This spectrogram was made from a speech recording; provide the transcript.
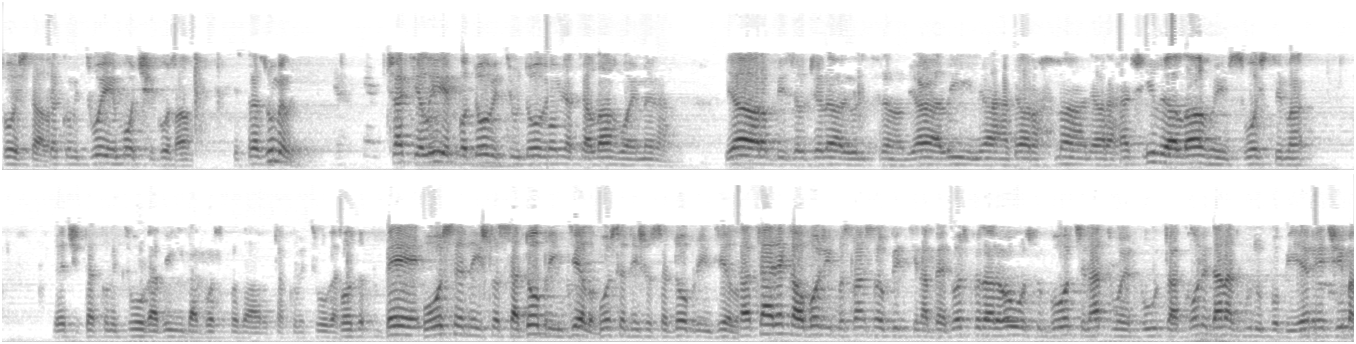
svojstava. Kako mi tvoje moći, Gospod. Jeste razumeli? Čak je lijepo dobiti u dobi pomljati Allahova imena. Ja Rabbi zel dželali u Ikram, ja Alim, ja Had, ja Rahman, ja Rahač. Znači, ili Allahovim svojstvima reći tako mi tvoga vida gospodaru, tako mi tvoga. Pod B, posredništvo sa dobrim djelom, posredništvo sa dobrim djelom. Kad taj rekao Boži poslanstvo u bitki na B, gospodaru, ovo su borci na tvojem putu, ako oni danas budu pobijeni, neće ima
